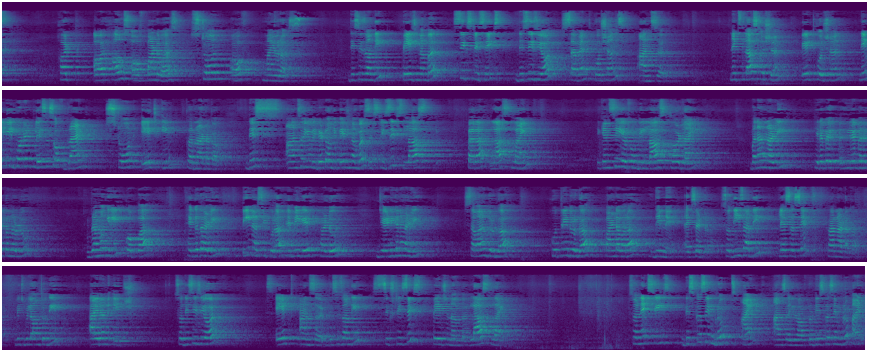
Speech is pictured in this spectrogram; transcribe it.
hut or house of Pandavas stone of Mayuras. This is on the page number 66. This is your seventh question's answer. Next last question, eighth question. Name the important places of Grand Stone Age in Karnataka. This answer you will get on the page number 66, last para, last line. You can see here from the last third line. Bananali, Hirebenekkanallu, Brahmagiri Koppa Heggadahalli T Narasipura Hemmige Hallur Jedigenahalli Savanadurga Huthridurga Pandavara Dinne etcetera so these are the places in Karnataka which belong to the iron age. So this is your eighth answer. This is on the 66 page number, last line. So next is discuss in groups and answer. You have to discuss in group and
